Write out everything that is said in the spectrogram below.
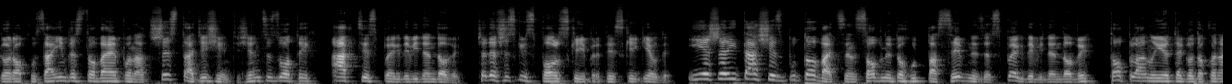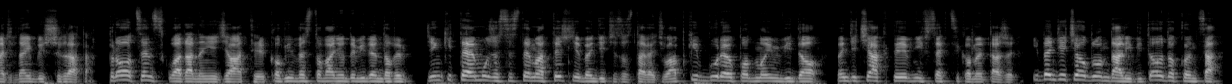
roku zainwestowałem ponad 310 tysięcy złotych w akcje spółek dywidendowych, przede wszystkim z polskiej i brytyjskiej giełdy. I jeżeli da się zbudować sensowny dochód pasywny ze spółek dywidendowych, to planuję tego dokonać w najbliższych latach. Procent składany nie działa tylko w inwestowaniu dywidendowym. Dzięki temu, że systematycznie będziecie zostawiać łapki w górę pod moim wideo, będziecie aktywni w sekcji komentarzy i będziecie oglądali wideo do końca,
